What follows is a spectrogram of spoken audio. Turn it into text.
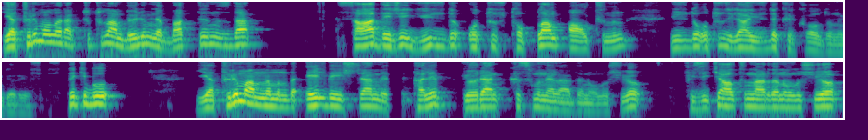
Yatırım olarak tutulan bölümüne baktığınızda sadece yüzde otuz toplam altının yüzde otuz ila yüzde kırk olduğunu görüyorsunuz. Peki bu yatırım anlamında el değiştiren ve talep gören kısmı nelerden oluşuyor? Fiziki altınlardan oluşuyor,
